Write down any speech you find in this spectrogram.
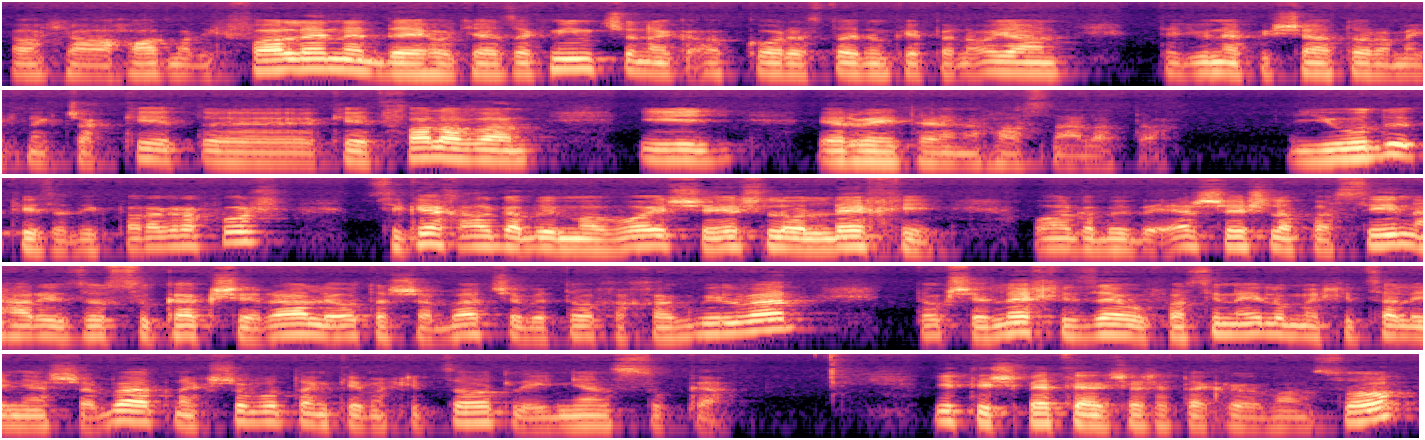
hogyha a harmadik fal lenne, de hogyha ezek nincsenek, akkor ez tulajdonképpen olyan, mint egy ünnepi sátor, amelyiknek csak két, két fala van, így érvénytelen a használata. Jud, tizedik paragrafus, Szikech algabi mavoy, és lo lehi, או על גבי באר שיש לה פסין, הרי זו סוכה כשרה לאות השבת שבתוך החג בלבד, תוך שלחי זהו פסין אלו מחיצה לעניין שבת, נחשוב אותן כמחיצות לעניין סוכה. Itt is speciális esetekről van szó,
